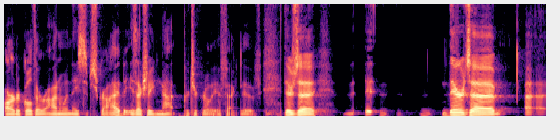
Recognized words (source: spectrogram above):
article they're on when they subscribe, is actually not particularly effective. There's a there's a, a,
